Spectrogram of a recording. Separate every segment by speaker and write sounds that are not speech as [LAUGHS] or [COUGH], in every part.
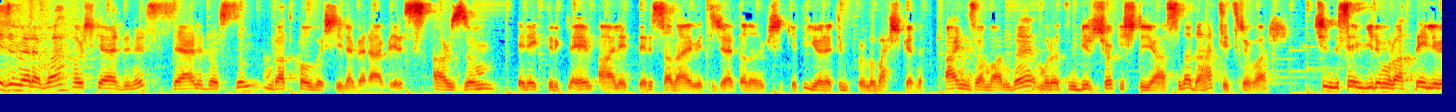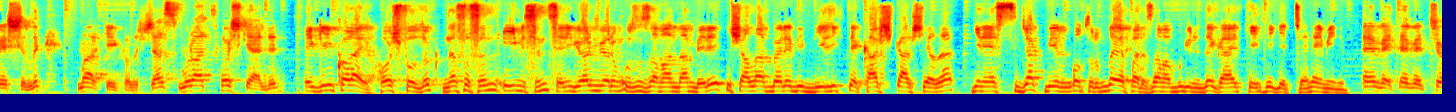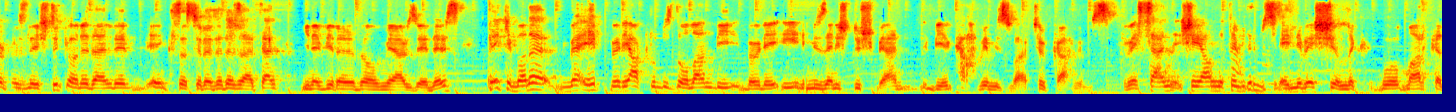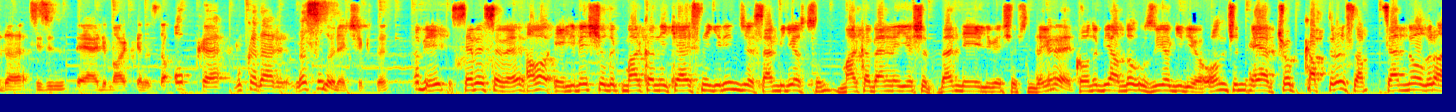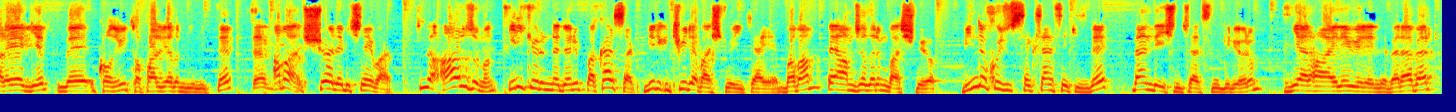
Speaker 1: Herkese merhaba, hoş geldiniz. Değerli dostum Murat Kolbaşı ile beraberiz. Arzum Elektrikli Ev Aletleri Sanayi ve Ticaret Anonim Şirketi Yönetim Kurulu Başkanı. Aynı zamanda Murat'ın birçok iş dünyasında daha titri var. Şimdi sevgili Murat'la 55 yıllık markayı konuşacağız. Murat hoş geldin.
Speaker 2: Sevgili Koray hoş bulduk. Nasılsın? İyi misin? Seni görmüyorum uzun zamandan beri. İnşallah böyle bir birlikte karşı karşıya da yine sıcak bir oturumda yaparız ama bugünün de gayet keyifli geçeceğine eminim.
Speaker 1: Evet evet çok özleştik. O nedenle en kısa sürede de zaten yine bir arada olmayı arzu ederiz. Peki bana hep böyle aklımızda olan bir böyle elimizden hiç düşmeyen bir kahvemiz var. Türk kahvemiz. Ve sen şey anlatabilir misin? 55 yıllık bu markada, sizin değerli markanızda. Okka bu kadar nasıl öne çıktı?
Speaker 2: Tabii seve seve ama 55 yıllık markanın hikayesine girince sen biliyorsun marka benle yaşıt. Ben de 55 yaşındayım. Evet. Konu bir anda uzuyor gidiyor. Onun için eğer çok kaptırırsam sen ne olur araya gir ve konuyu toparlayalım birlikte. Tabii. Ama şöyle bir şey var. Şimdi Arzum'un ilk ürününe dönüp bakarsak bir ütüyle başlıyor hikaye. Babam ve amcalarım başlıyor. 1988'de ben de işin içerisine giriyorum. Diğer aile üyeleriyle beraber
